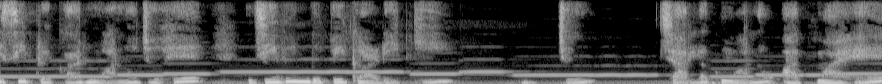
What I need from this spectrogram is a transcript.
इसी प्रकार मानो जो है जीवन रूपी गाड़ी की जो चालक मानव आत्मा है।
